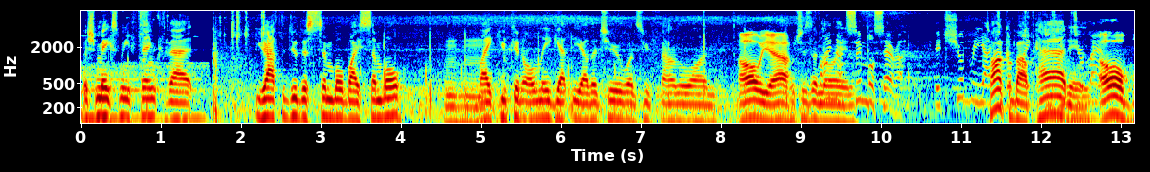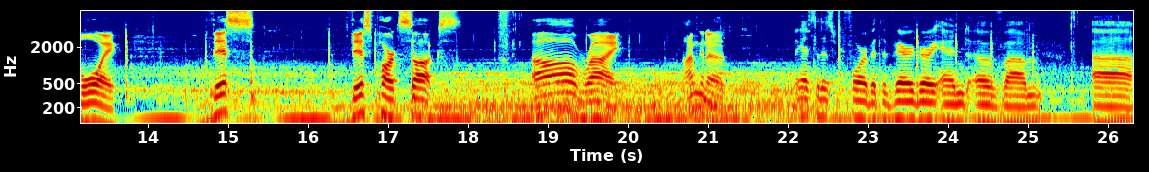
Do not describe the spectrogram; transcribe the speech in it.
which makes me think that you have to do this symbol by symbol. Mm-hmm. Like you can only get the other two once you've found one, Oh yeah. which is Find annoying. that symbol, Sarah. It should react Talk to the about light if you use your padding. Oh boy. This. This part sucks. All right. I'm gonna. Like I said this before, but the very, very end of, um, uh,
